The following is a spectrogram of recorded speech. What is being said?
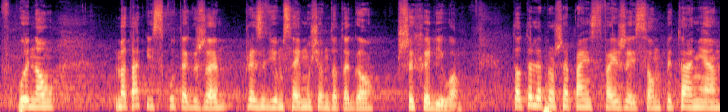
wpłynął, ma taki skutek, że prezydium Sejmu się do tego przychyliło. To tyle, proszę Państwa. Jeżeli są pytania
